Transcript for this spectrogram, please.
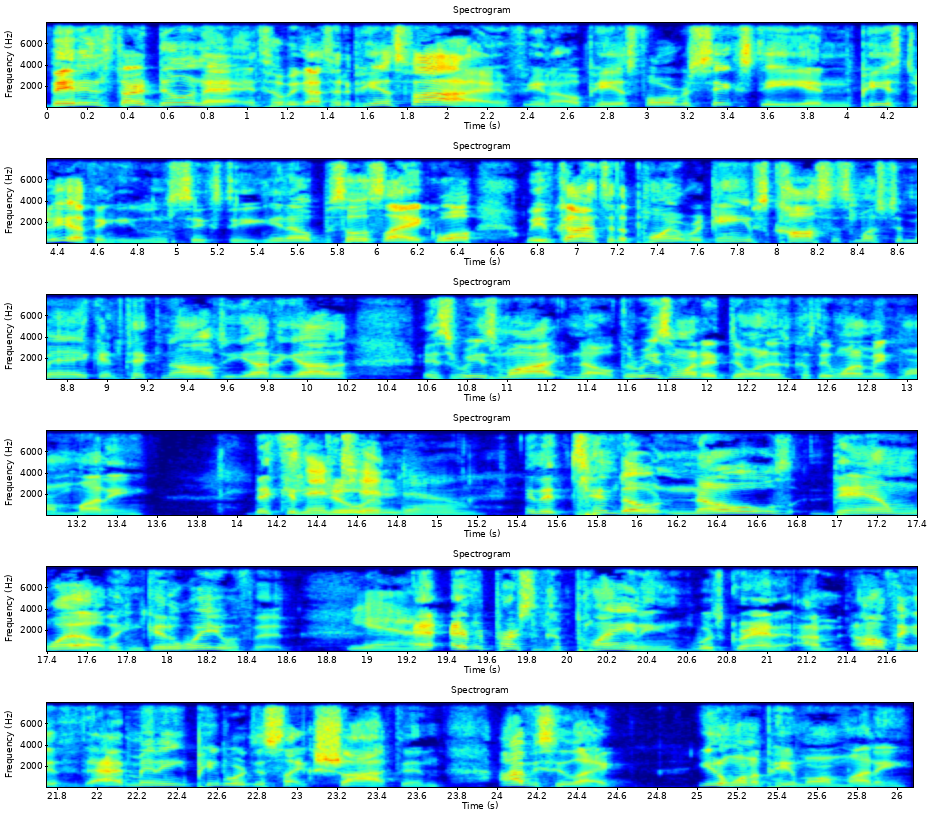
they didn't start doing that until we got to the PS5. You know, PS4 was 60 and PS3 I think it was 60. You know, so it's like, well, we've gotten to the point where games cost this much to make and technology yada yada. It's the reason why no, the reason why they're doing it is because they want to make more money. They It's can do it, and Nintendo knows damn well they can get away with it. Yeah. Every person complaining, was granted, I'm, I don't think it's that many. People are just like shocked and obviously like you don't want to pay more money.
